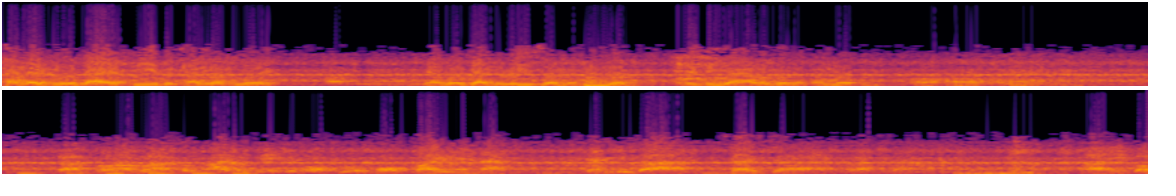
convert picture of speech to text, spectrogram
ถ้าไม่ปลูกได้ตีไปคันรถเลยอย่างพวกจันทรีส่งไปคันรถนิตยาก็ส่งไปคันรถ กาก็เอาว่าต้นไม้ประเภทจะออกลูกออกใบเนี่ยนะจะดีกว่าใช่ใช่อันนี้ก็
